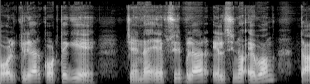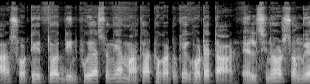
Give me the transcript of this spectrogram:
বল ক্লিয়ার করতে গিয়ে চেন্নাই এফসির প্লেয়ার এলসিনো এবং তার সতীর্থ দিনপুয়ার সঙ্গে মাথা ঠোকাঠুকি ঘটে তার। এলসিনোর সঙ্গে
